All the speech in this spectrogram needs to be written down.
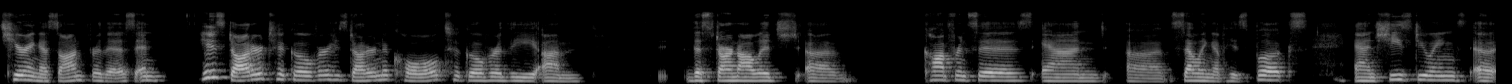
cheering us on for this. And his daughter took over his daughter Nicole took over the um the Star Knowledge uh, conferences and uh, selling of his books. And she's doing uh,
